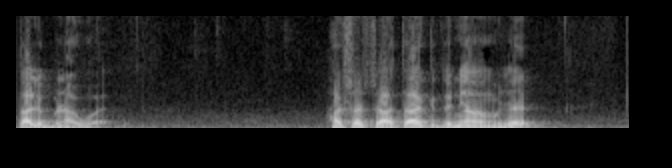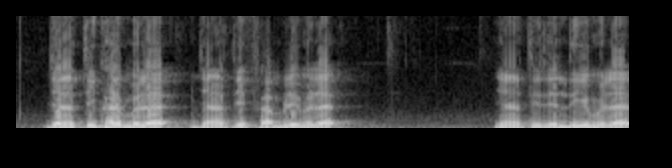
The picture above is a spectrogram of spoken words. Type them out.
طالب بنا ہوا ہے۔ ہر شخص چاہتا ہے کہ دنیا میں مجھے جنتی گھر ملے، جنتی فیملی ملے، جنتی زندگی ملے۔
